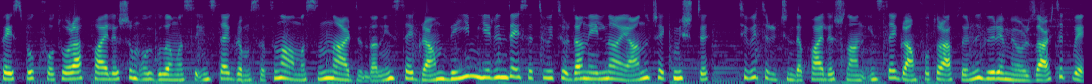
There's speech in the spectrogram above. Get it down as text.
Facebook fotoğraf paylaşım uygulaması Instagram'ı satın almasının ardından Instagram deyim yerinde ise Twitter'dan elini ayağını çekmişti. Twitter içinde paylaşılan Instagram fotoğraflarını göremiyoruz artık ve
